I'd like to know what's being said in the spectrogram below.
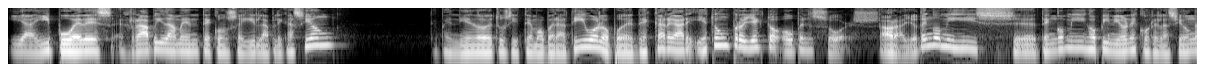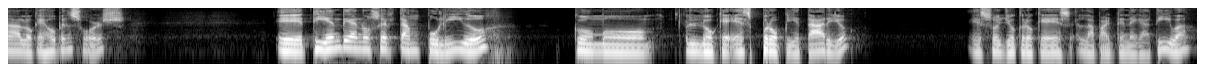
y ahí puedes rápidamente conseguir la aplicación Dependiendo de tu sistema operativo, lo puedes descargar. Y esto es un proyecto open source. Ahora, yo tengo mis, eh, tengo mis opiniones con relación a lo que es open source. Eh, tiende a no ser tan pulido como lo que es propietario. Eso yo creo que es la parte negativa.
